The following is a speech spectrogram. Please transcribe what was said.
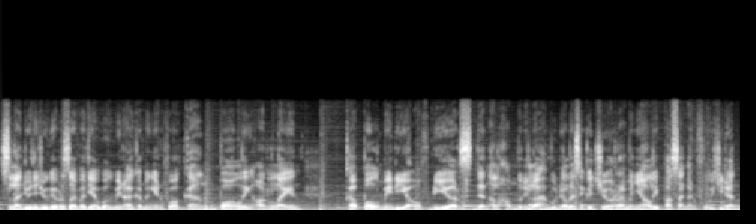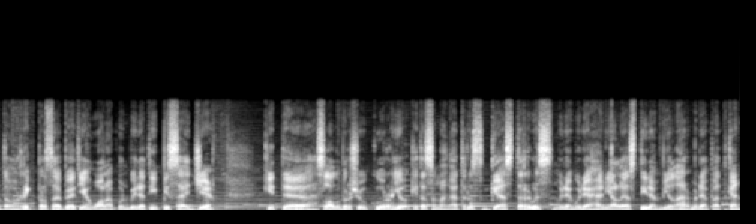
Selanjutnya juga persahabat ya Bang Min akan menginfokan polling online Couple Media of the Years Dan Alhamdulillah Bunda Lesti Kejora menyalip pasangan Fuji dan Torik Persahabat ya walaupun beda tipis saja kita selalu bersyukur, yuk kita semangat terus, gas terus. Mudah-mudahan ya Lesti dan Bilar mendapatkan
